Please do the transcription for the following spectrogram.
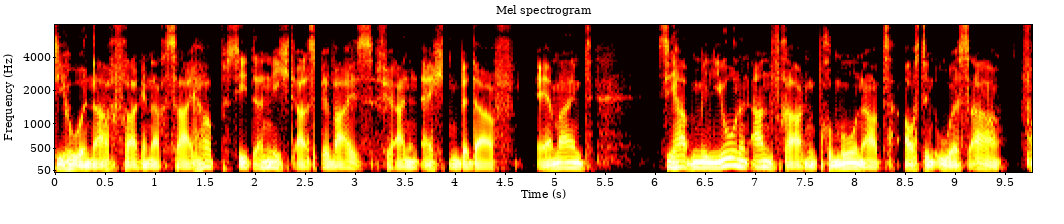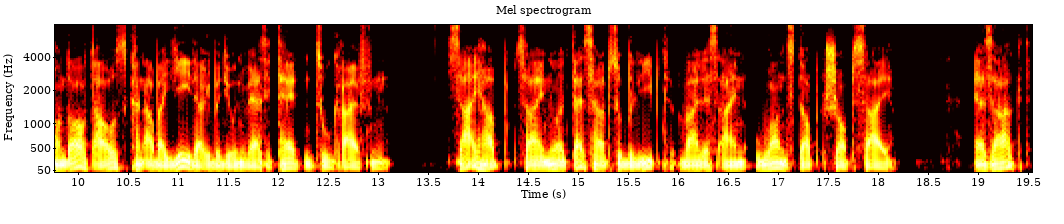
Die hohe Nachfrage nach Sci-Hub sieht er nicht als Beweis für einen echten Bedarf. Er meint, sie haben Millionen Anfragen pro Monat aus den USA von dort aus kann aber jeder über die Universitäten zugreifen. Sci-Hub sei nur deshalb so beliebt, weil es ein One-Stop-Shop sei. Er sagt,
